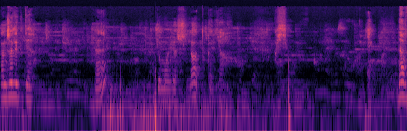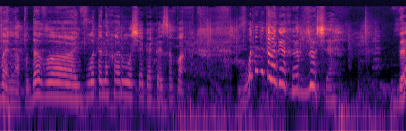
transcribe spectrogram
Анжелик где? А? Ты моя сладкая. Давай лапу, давай. Вот она хорошая какая собака. Вот она какая хорошая. Да?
